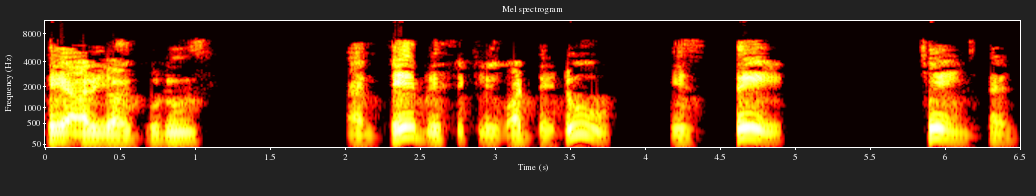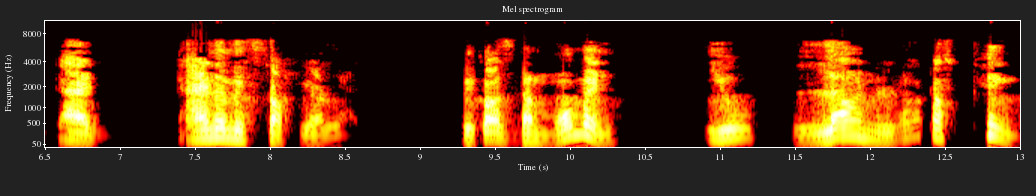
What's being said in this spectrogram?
they are your gurus and they basically what they do is they change the entire dynamics of your life because the moment you learn a lot of things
